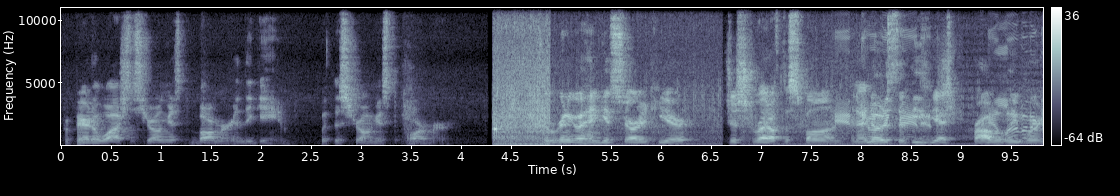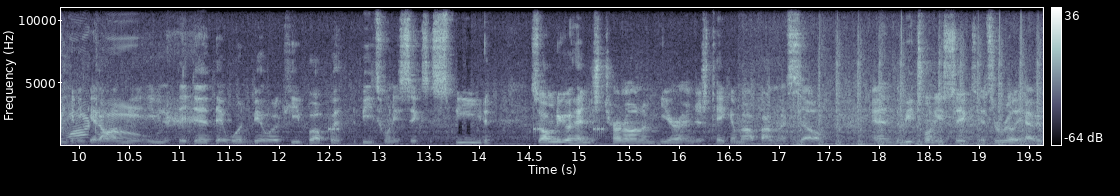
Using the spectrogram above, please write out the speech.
Prepare to watch the strongest bomber in the game with the strongest armor. So we're going to go ahead and get started here, just right off the spawn, and I noticed that these guys probably weren't going to get on me, even if they did, they wouldn't be able to keep up with the B26's speed. So I'm going to go ahead and just turn on them here and just take them out by myself. And the B-26, it's a really heavy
